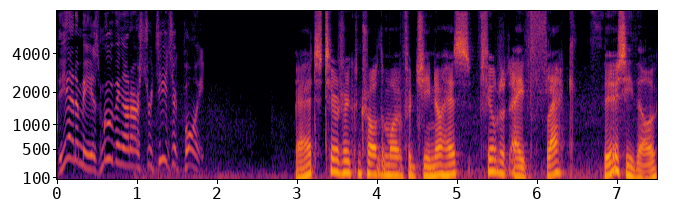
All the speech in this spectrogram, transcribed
The enemy is moving on our strategic point. Bad territory control at the moment for Geeno. Has fielded a flak 30 though.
